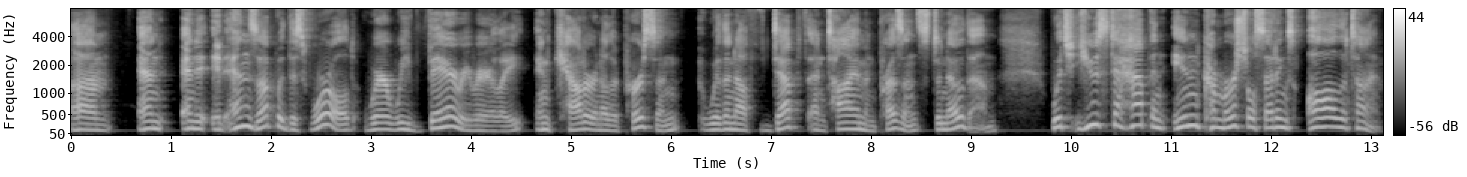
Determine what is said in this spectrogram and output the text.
Um, and and it, it, ends up with this world where we very rarely encounter another person with enough depth and time and presence to know them which used to happen in commercial settings all the time.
